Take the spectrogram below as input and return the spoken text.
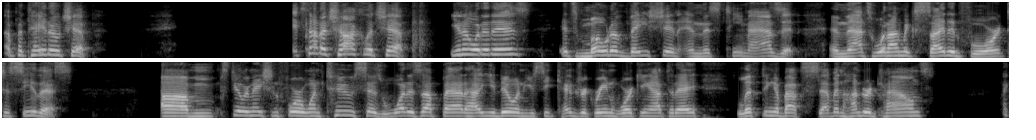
a potato chip. It's not a chocolate chip. You know what it is? It's motivation, and this team has it. And that's what I'm excited for to see this. Um, Steeler Nation 412 says, What is up, bad? How you doing? You see Kendrick Green working out today, lifting about 700 pounds. My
